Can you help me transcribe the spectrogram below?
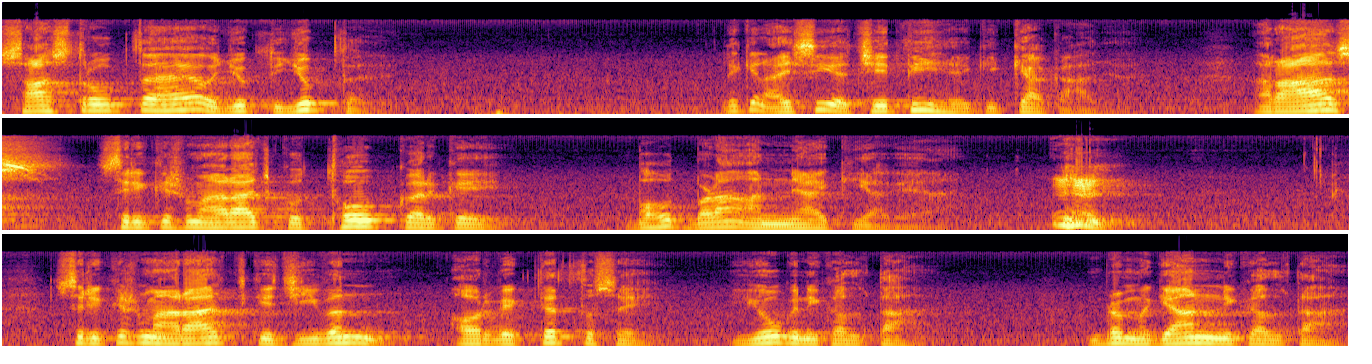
शास्त्रोक्त है और युक्त युक्त है। लेकिन ऐसी अचेती है कि क्या कहा जाए। रास श्री कृष्ण महाराज को थोप करके बहुत बड़ा अन्याय किया गया है। श्री कृष्ण महाराज के जीवन और व्यक्तित्व से योग निकलता है ब्रह्म ज्ञान निकलता है,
